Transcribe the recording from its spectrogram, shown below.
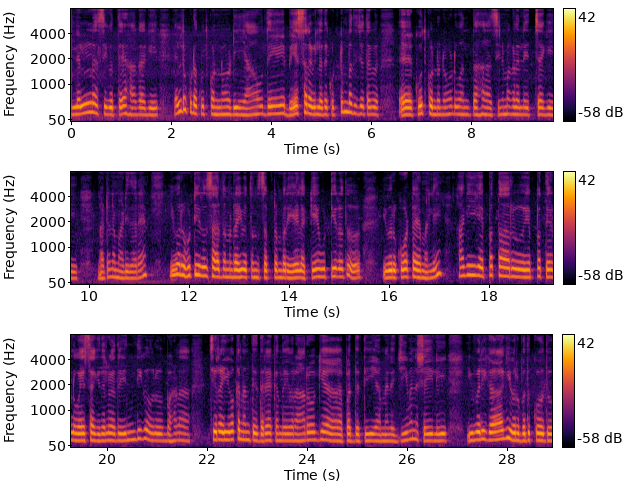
ಇಲ್ಲೆಲ್ಲ ಸಿಗುತ್ತೆ. ಹಾಗಾಗಿ ಎಲ್ಲರೂ ಕೂಡ ಕೂತ್ಕೊಂಡು ನೋಡಿ, ಯಾವುದೇ ಬೇಸರವಿಲ್ಲದೆ ಕುಟುಂಬದ ಜೊತೆ ಕೂತ್ಕೊಂಡು ನೋಡುವಂತಹ ಸಿನಿಮಾಗಳಲ್ಲಿ ಹೆಚ್ಚಾಗಿ ನಟನೆ ಮಾಡಿದ್ದಾರೆ. ಇವರು ಹುಟ್ಟಿರೋದು ಸಾವಿರದ ಒಂಬೈನೂರ ಐವತ್ತೊಂದು ಸೆಪ್ಟೆಂಬರ್ ಏಳಕ್ಕೆ ಹುಟ್ಟಿರೋದು ಇವರು ಕೋಟಯಮಲ್ಲಿ. ಹಾಗೆ ಈಗ ಎಪ್ಪತ್ತಾರು, ಎಪ್ಪತ್ತೇಳು ವಯಸ್ಸಾಗಿದೆಯಲ್ಲ ಅದು ಇಂದಿಗೂ ಅವರು ಬಹಳ ಚಿರ ಯುವಕನಂತೆ ಇದ್ದಾರೆ. ಯಾಕಂದರೆ ಇವರ ಆರೋಗ್ಯ ಪದ್ಧತಿ, ಆಮೇಲೆ ಜೀವನ ಶೈಲಿ, ಇವರಿಗಾಗಿ ಇವರು ಬದುಕೋದು,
